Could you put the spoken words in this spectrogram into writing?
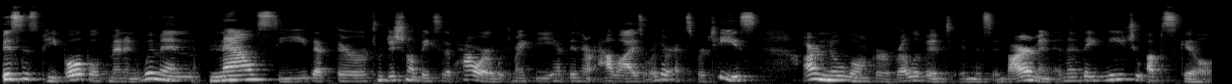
business people, both men and women, now see that their traditional bases of power, which might be have been their allies or their expertise, are no longer relevant in this environment and that they need to upskill.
